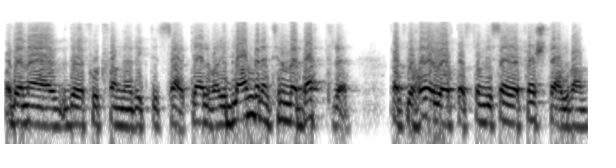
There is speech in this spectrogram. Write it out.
Och den är, det är fortfarande en riktigt stark elva. Ibland är den till och med bättre. För att vi har ju oftast, om vi säger första elvan,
